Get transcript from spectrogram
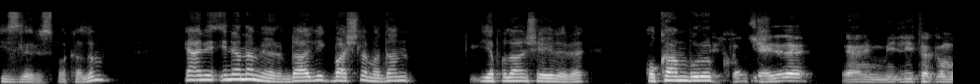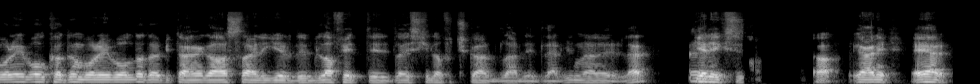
izleriz bakalım. Yani inanamıyorum. Daha lig başlamadan yapılan şeylere. Okan Buruk İşte şeyde de yani milli takım voleybol, kadın voleybolda da bir tane Galatasaraylı girdi, bir laf etti, eski lafı çıkardılar dediler, bilmem ne dediler. Evet. Gereksiz. Yani eğer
